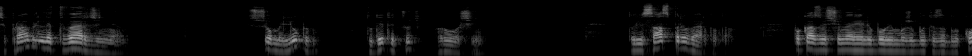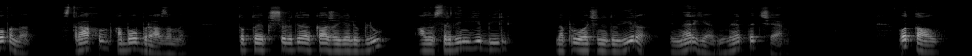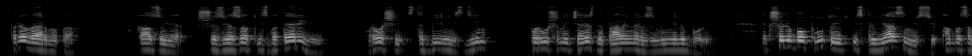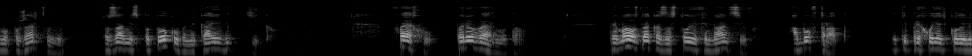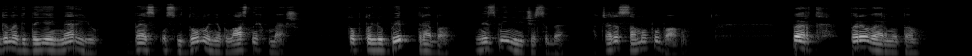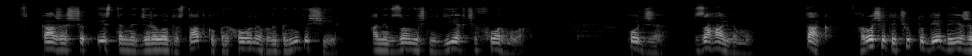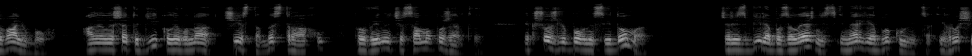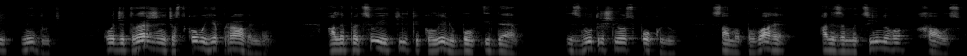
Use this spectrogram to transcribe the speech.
Чи правильне твердження? Що ми любимо, туди течуть гроші. Торісас перевернута. Показує, що енергія любові може бути заблокована страхом або образами. Тобто, якщо людина каже Я люблю, але всередині є біль, напруга чи недовіра, енергія не тече. Отал перевернута. Вказує, що зв'язок із матерією, гроші, стабільність, дім порушений через неправильне розуміння любові. Якщо любов плутають із прив'язаністю або самопожертвою, то замість потоку виникає відтік. Феху перевернута. Пряма ознака застою фінансів або втрат, які приходять, коли людина віддає енергію без усвідомлення власних меж. Тобто любити треба, не змінюючи себе, а через самоповагу. Перт перевернута. Каже, що істинне джерело достатку приховане в глибині душі, а не в зовнішніх діях чи формулах. Отже, в загальному, так, гроші течуть туди, де є жива любов, але лише тоді, коли вона чиста, без страху, провини чи самопожертви. Якщо ж любов несвідома, через біль або залежність енергія блокується і гроші не йдуть. Отже, твердження частково є правильним, але працює тільки коли любов іде із внутрішнього спокою, самоповаги, а не з емоційного хаосу.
